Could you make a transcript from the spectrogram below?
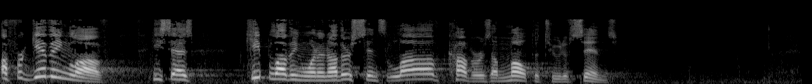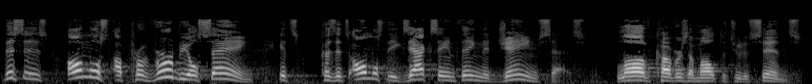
a forgiving love. He says, Keep loving one another since love covers a multitude of sins. This is almost a proverbial saying. It's because it's almost the exact same thing that James says. Love covers a multitude of sins.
